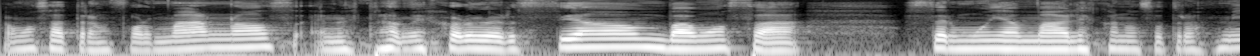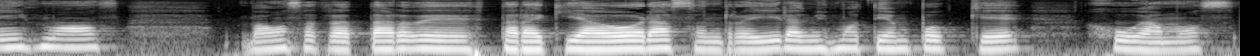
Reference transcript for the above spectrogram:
vamos a transformarnos en nuestra mejor versión, vamos a ser muy amables con nosotros mismos, vamos a tratar de estar aquí ahora, sonreír al mismo tiempo que jugamos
